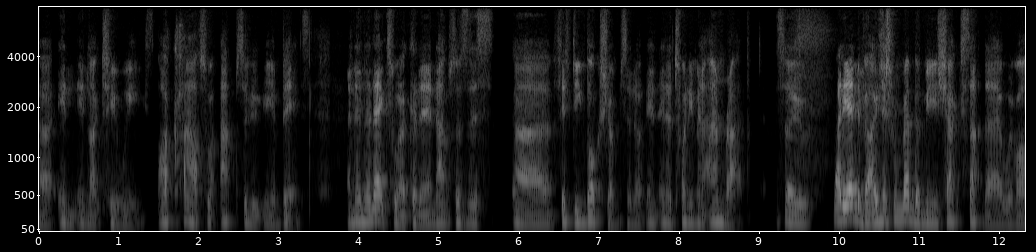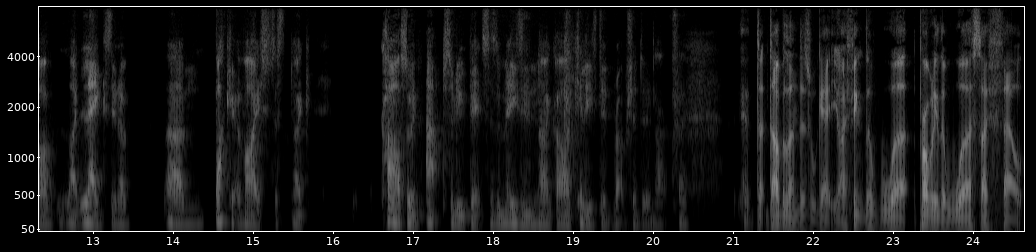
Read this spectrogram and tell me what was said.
uh, in in like two weeks. Our calves were absolutely in bits. And then the next worker they announced was this uh, 15 box jumps in a, in, in a 20 minute AMRAP. So by the end of it, I just remember me and Shaq sat there with our like legs in a um, bucket of ice, just like were in absolute bits. It's amazing, like our Achilles didn't rupture doing that. So. Yeah, d- double unders will get you. I think the wor- probably the worst I've felt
